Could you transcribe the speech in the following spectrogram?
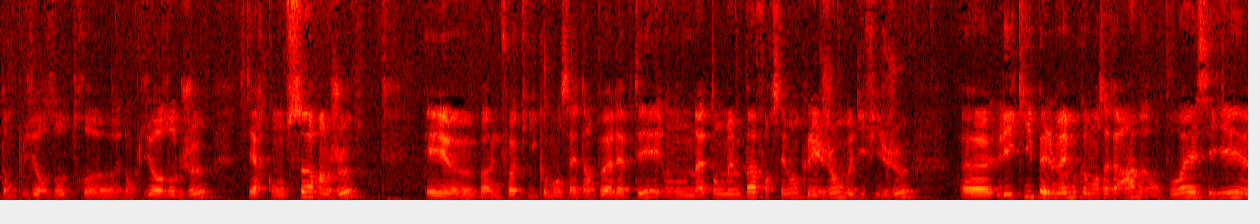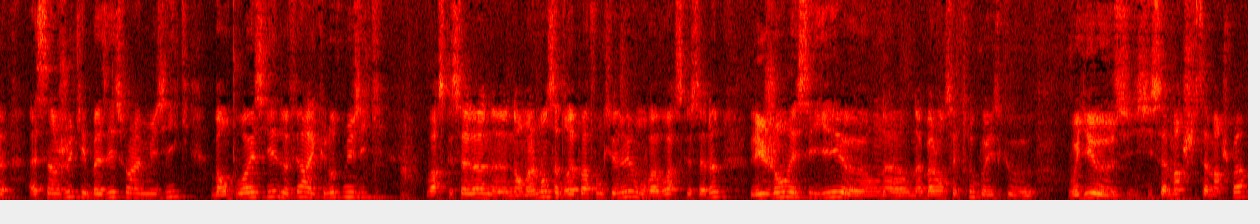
dans, plusieurs autres, dans plusieurs autres jeux. C'est-à-dire qu'on sort un jeu, et euh, bah, une fois qu'il commence à être un peu adapté, on n'attend même pas forcément que les gens modifient le jeu. Euh, l'équipe elle-même commence à faire Ah, bah, on pourrait essayer. Euh, ah, c'est un jeu qui est basé sur la musique. Bah, on pourrait essayer de faire avec une autre musique. Voir ce que ça donne. Normalement, ça devrait pas fonctionner. On va voir ce que ça donne. Les gens essayaient. on, on a balancé le truc. Vous voyez, ce que, vous voyez si, si, ça marche, si ça marche pas.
